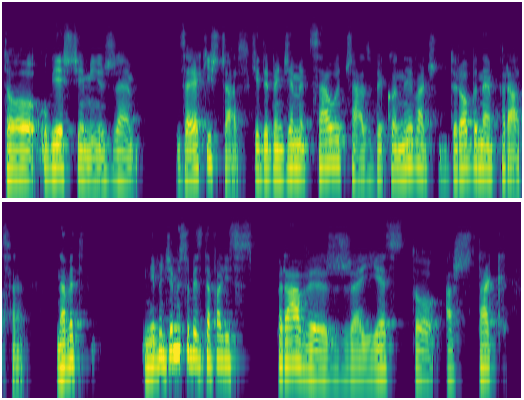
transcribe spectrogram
to uwierzcie mi, że za jakiś czas, kiedy będziemy cały czas wykonywać drobne prace, nawet nie będziemy sobie zdawali sprawy, że jest to aż tak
